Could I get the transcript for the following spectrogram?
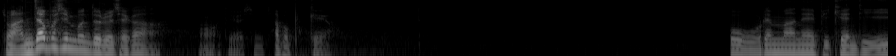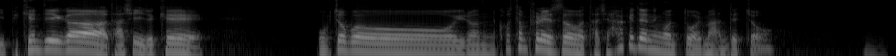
좀안 잡으신 분들을 제가 어, 또 열심히 잡아볼게요. 오, 오랜만에 비캔디. 비캔디가 다시 이렇게 옵저버 이런 custom 플레이에서 다시 하게 되는 건 또 얼마 안 됐죠? 음.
